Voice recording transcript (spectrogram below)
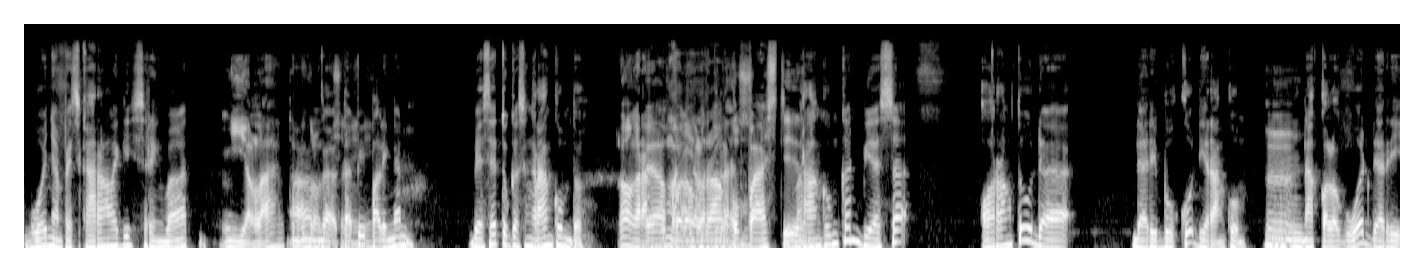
gue nyampe sekarang lagi sering banget. Iyalah Tapi Ah, kalau enggak, tapi ini- palingan biasanya tugas ngerangkum tuh. Oh Ya, ngerangkum kalau iyalah, ngerangkum jelas. pasti. Rangkum kan biasa orang tuh udah dari buku dirangkum. Hmm. Nah kalau gue dari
